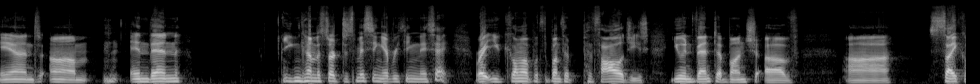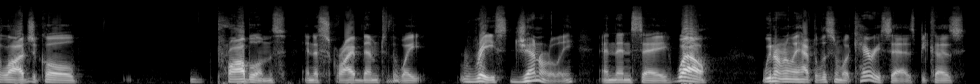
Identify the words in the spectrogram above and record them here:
and um and then you can kind of start dismissing everything they say right you come up with a bunch of pathologies you invent a bunch of uh psychological problems and ascribe them to the white race generally and then say well we don't really have to listen to what Keri says because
